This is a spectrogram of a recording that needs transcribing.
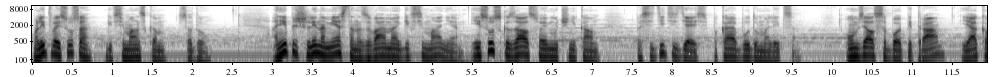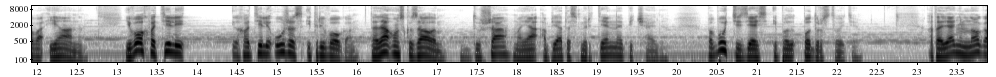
Молитва Иисуса в Гефсиманском саду. Они пришли на место, называемое Гефсимания. Иисус сказал своим ученикам, «Посидите здесь, пока я буду молиться». Он взял с собой Петра, Якова и Иоанна. Его охватили, охватили ужас и тревога. Тогда он сказал им, «Душа моя объята смертельной печалью. Побудьте здесь и бодрствуйте». Отойдя немного,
